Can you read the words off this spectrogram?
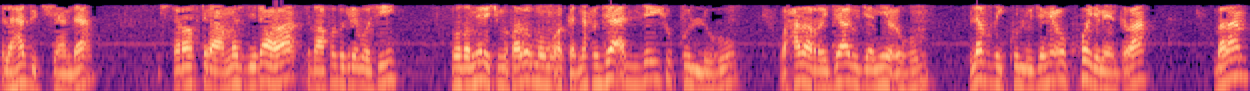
لهذا الشيء ده اشتراط كرا مسجد إضافة بقريبوتي وضمير مطابق ومؤكد نحن جاء الجيش كله وحضر الرجال جميعهم. لفظي كل جميع خوي من أنتوا بلام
